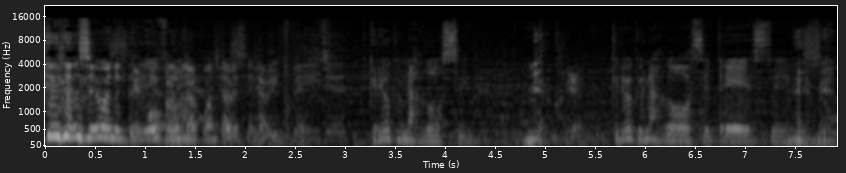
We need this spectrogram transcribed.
la llevo en el ¿Te puedo teléfono. preguntar cuántas veces la viste? Creo que unas 12, Miércoles. Creo que unas 12, 13. Bien, bien.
